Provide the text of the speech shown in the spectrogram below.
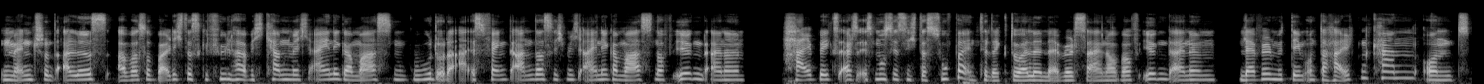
ein Mensch und alles, aber sobald ich das Gefühl habe, ich kann mich einigermaßen gut oder es fängt an, dass ich mich einigermaßen auf irgendeinem halbwegs, also es muss jetzt nicht das super intellektuelle Level sein, aber auf irgendeinem Level mit dem unterhalten kann und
